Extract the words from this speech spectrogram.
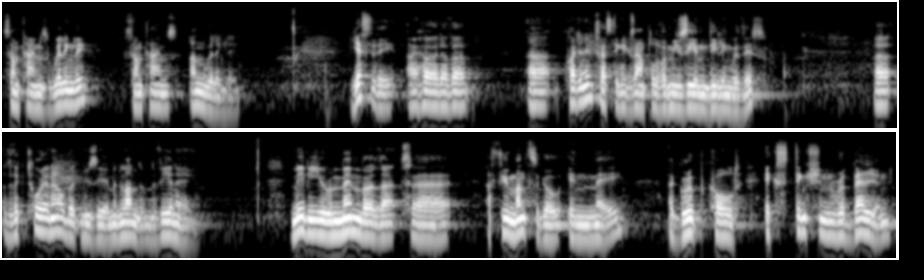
sometimes willingly, sometimes unwillingly. Yesterday, I heard of a, uh, quite an interesting example of a museum dealing with this. Uh, the Victoria and Albert Museum in London, the V&A. Maybe you remember that uh, a few months ago in May, a group called Extinction Rebellion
